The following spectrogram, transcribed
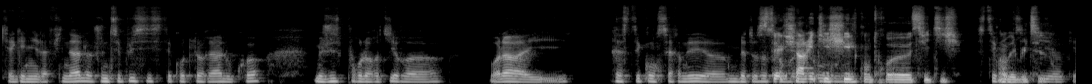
qui a gagné la finale. Je ne sais plus si c'était contre le Real ou quoi, mais juste pour leur dire, voilà, il, rester concerné. Euh, C'était le Charity Shield contre City. C'était contre début City, ok.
